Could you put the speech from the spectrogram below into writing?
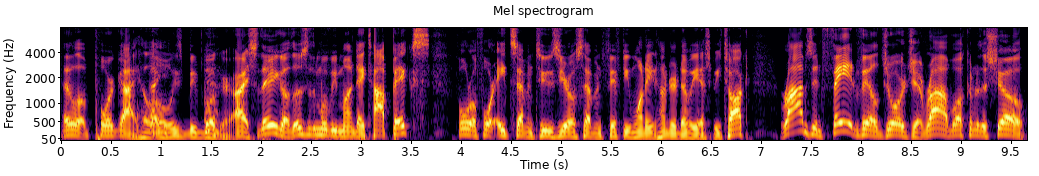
He'll, he'll- poor guy. He'll Hey, always be Booger. All right, so there you go. Those are the Movie Monday topics. 404-872-0750, 800 WSB Talk. Rob's in Fayetteville, Georgia. Rob, welcome to the show.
